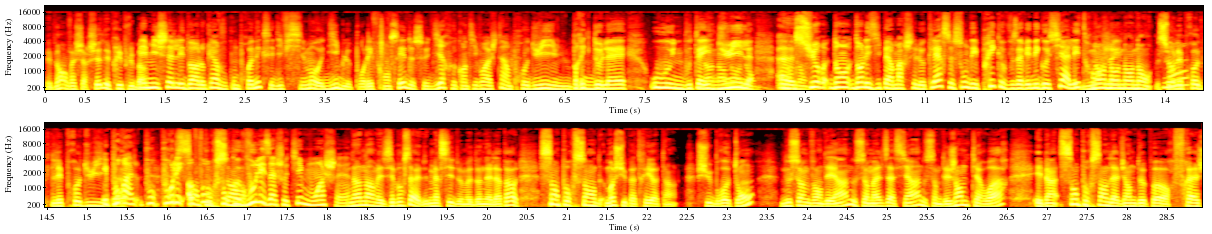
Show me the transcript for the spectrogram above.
eh bien, on va chercher des prix plus bas. Mais Michel Édouard Leclerc, vous comprenez que c'est difficilement audible pour les Français de se dire que quand ils vont acheter un produit, une brique de lait ou une bouteille non, d'huile euh, sur dans, dans les hypermarchés Leclerc, ce sont des prix que vous avez négociés à l'étranger. non, non, non. Sur Non les, pro- les produits. Et pour, euh, pour, pour, les, pour 100%. que vous les achetiez moins cher. Non, non, mais c'est pour ça. Merci de me donner la parole. 100%. De... Moi, je suis patriote. Hein. Je suis breton. Nous sommes vendéens. Nous sommes alsaciens. Nous sommes des gens de terroir. Eh ben, 100% de la viande de porc fraîche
